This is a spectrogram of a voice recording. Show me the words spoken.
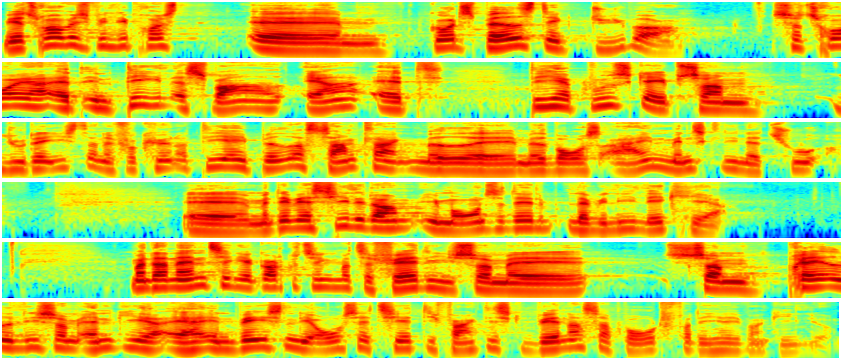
Men jeg tror, hvis vi lige prøver at øh, gå et spadestik dybere, så tror jeg, at en del af svaret er, at det her budskab, som judaisterne forkynder, det er i bedre samklang med, øh, med vores egen menneskelige natur. Øh, men det vil jeg sige lidt om i morgen, så det lader vi lige ligge her. Men der er en anden ting, jeg godt kunne tænke mig at tage fat i, som, øh, som brevet ligesom angiver, er en væsentlig årsag til, at de faktisk vender sig bort fra det her evangelium.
